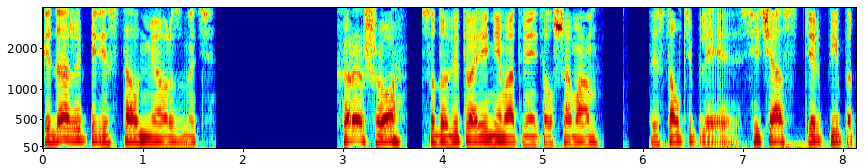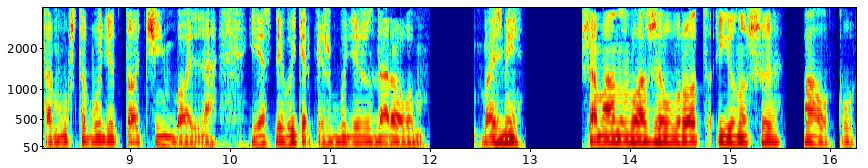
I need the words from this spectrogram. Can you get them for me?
и даже перестал мерзнуть. «Хорошо», — с удовлетворением отметил шаман. «Ты стал теплее. Сейчас терпи, потому что будет очень больно. Если вытерпишь, будешь здоровым. Возьми». Шаман вложил в рот юноши палку.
